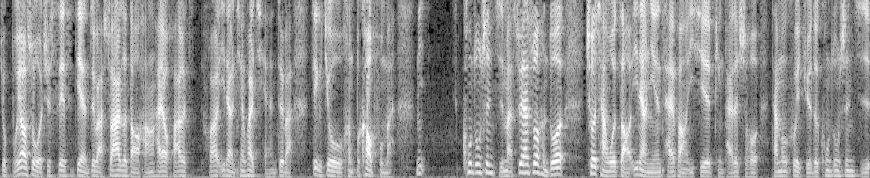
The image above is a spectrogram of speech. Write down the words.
就不要说我去 4S 店，对吧？刷个导航还要花个花一两千块钱，对吧？这个就很不靠谱嘛。你空中升级嘛，虽然说很多车厂，我早一两年采访一些品牌的时候，他们会觉得空中升级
